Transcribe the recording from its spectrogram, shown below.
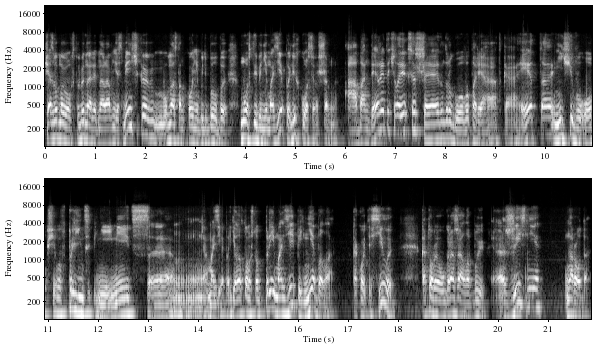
Сейчас бы мы его вспоминали наравне с Менщиком, у нас там какой-нибудь был бы мост имени Мазепы, легко совершенно. А Бандера – это человек совершенно другого порядка. Это ничего общего в принципе не имеет с э, Мазепой. Дело в том, что при Мазепе не было какой-то силы, которая угрожала бы э, жизни народа.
